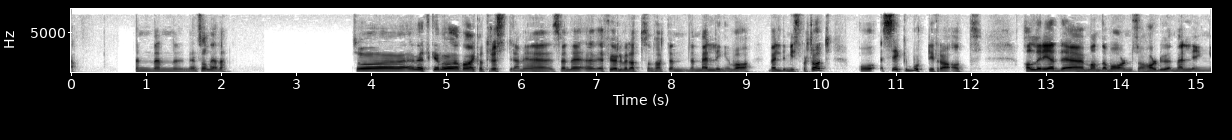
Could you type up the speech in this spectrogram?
Ja. Men, men, men sånn er det. Så eh, jeg vet ikke hva, hva jeg kan trøste deg med, Sven. Jeg, jeg føler vel at som sagt, den, den, meldingen var veldig misforstått. Og jeg ser ikke bort ifra at allerede mandag morgen så har du en melding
